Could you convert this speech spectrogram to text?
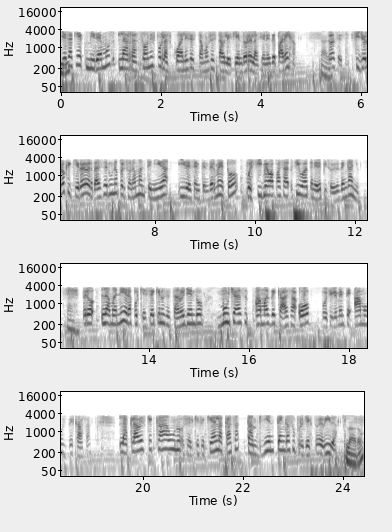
y es a que miremos las razones por las cuales estamos estableciendo relaciones de pareja. Claro. Entonces, si yo lo que quiero de verdad es ser una persona mantenida y desentenderme de todo, pues sí me va a pasar, sí voy a tener episodios de engaño. Claro. Pero la manera, porque sé que nos están oyendo muchas amas de casa o posiblemente amos de casa, la clave es que cada uno, o sea, el que se queda en la casa, también tenga su proyecto de vida. Claro.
